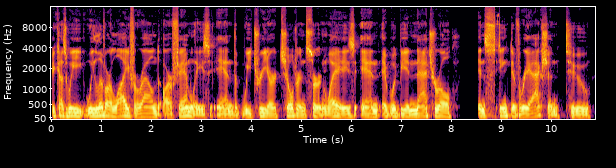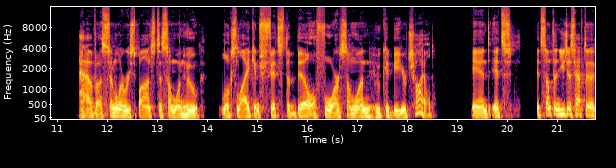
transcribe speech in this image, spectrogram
because we we live our life around our families and we treat our children certain ways and it would be a natural instinctive reaction to have a similar response to someone who looks like and fits the bill for someone who could be your child. And it's it's something you just have to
